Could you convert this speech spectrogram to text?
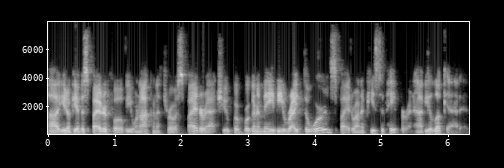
Uh, you know, if you have a spider phobia, we're not going to throw a spider at you, but we're going to maybe write the word spider on a piece of paper and have you look at it.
